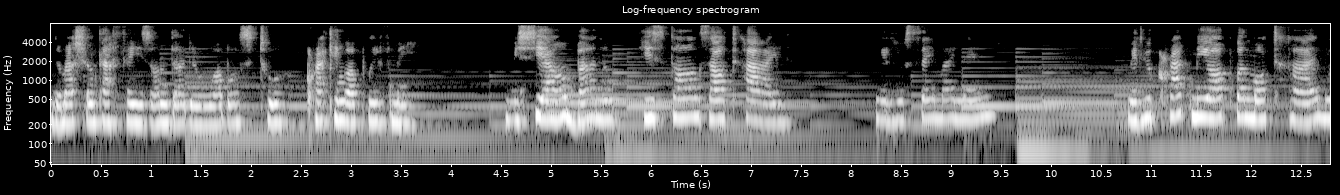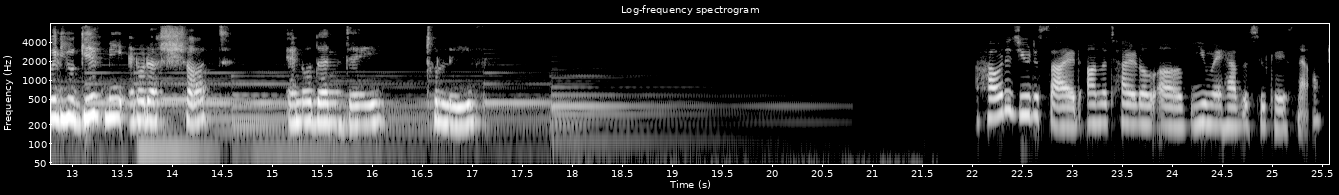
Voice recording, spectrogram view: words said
The Machan Cafe is under the rubbles too, cracking up with me. Monsieur Ambano, his tongues are tied. Will you say my name? Will you crack me up one more time? Will you give me another shot, another day to live? How did you decide on the title of You May Have the Suitcase Now?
